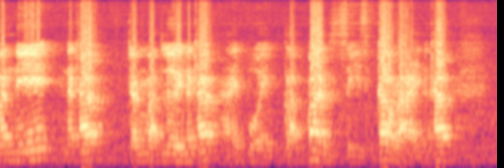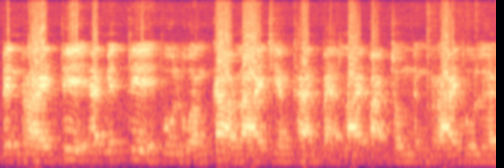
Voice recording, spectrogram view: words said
วันนี้นะครับจังหวัดเลยนะครับ หายป่วยกลับบ้าน 49 รายนะครับ เป็นรายที่แอดมิดที่ภูหลวง 9 ราย เชียงคาน 8 ราย ปากชม 1 ราย ภูเรือน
